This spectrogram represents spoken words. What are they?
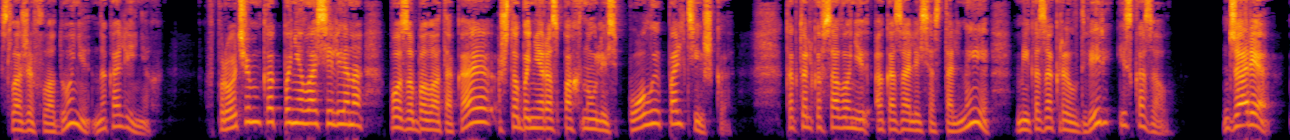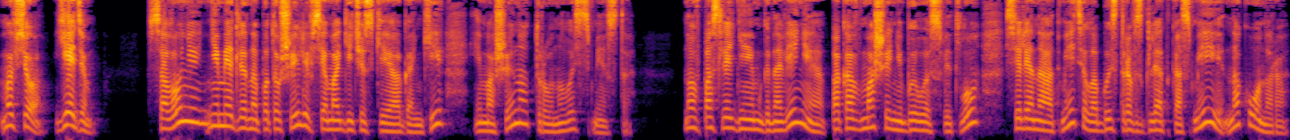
сложив ладони на коленях. Впрочем, как поняла Селена, поза была такая, чтобы не распахнулись полы пальтишка. Как только в салоне оказались остальные, Мика закрыл дверь и сказал. «Джарри, мы все, едем!» В салоне немедленно потушили все магические огоньки, и машина тронулась с места. Но в последние мгновения, пока в машине было светло, Селена отметила быстро взгляд Космеи на Конора.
